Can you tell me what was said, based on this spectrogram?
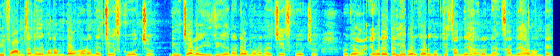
ఈ ఫామ్స్ అనేది మనం డౌన్లోడ్ అనేది చేసుకోవచ్చు. ఇది చాలా ఈజీగానే డౌన్లోడ్ అనేది చేసుకోవచ్చు. ఓకే ఎవరైతే లేబర్ కార్డు గురించి సందేహాలు అనే- సందేహాలు ఉంటే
